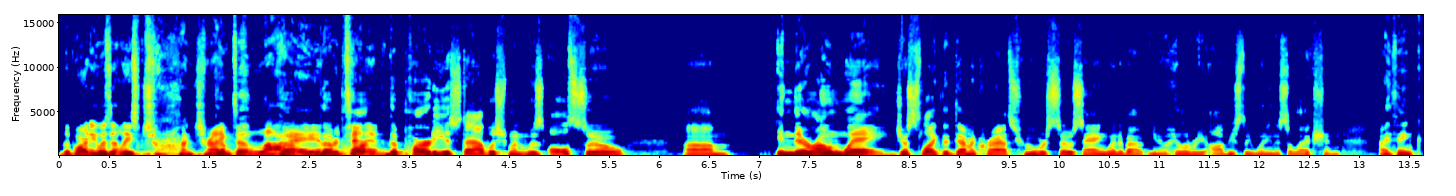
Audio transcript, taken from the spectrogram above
The party was at least trying, trying the, to lie the, and the pretend. Par, the party establishment was also, um, in their own way, just like the Democrats who were so sanguine about you know Hillary obviously winning this election. I think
